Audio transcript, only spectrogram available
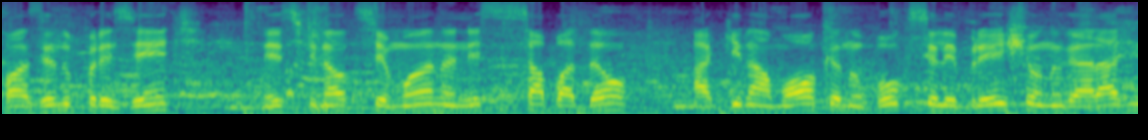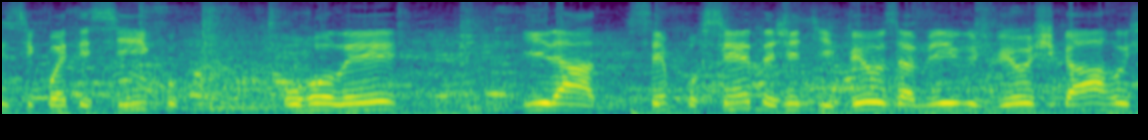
fazendo presente nesse final de semana, nesse sabadão aqui na Moca, no Volks Celebration, no Garagem 55. O rolê irado, 100%, a gente vê os amigos, vê os carros,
